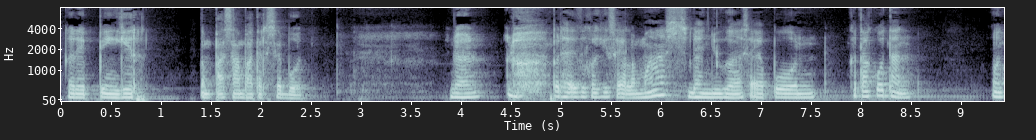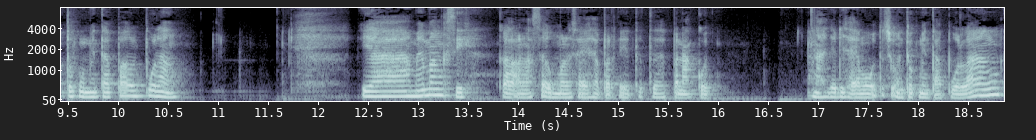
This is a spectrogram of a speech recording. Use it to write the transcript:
dari pinggir tempat sampah tersebut. Dan aduh, pada saat itu kaki saya lemas dan juga saya pun ketakutan. untuk meminta Paul pulang. Ya memang sih kalau anak seumur saya seperti itu tuh penakut. Nah jadi saya memutus untuk minta pulang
